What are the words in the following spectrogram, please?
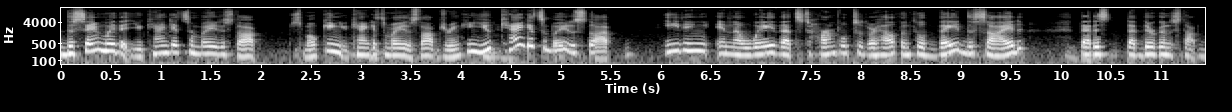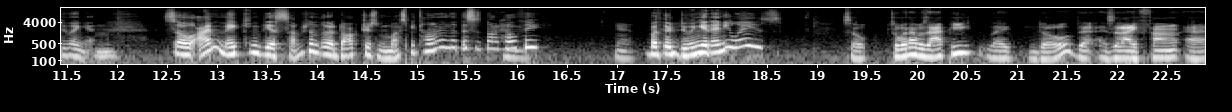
the same way that you can't get somebody to stop smoking you can't get somebody to stop drinking you can't get somebody to stop eating in a way that's harmful to their health until they decide that is that they're going to stop doing it so I'm making the assumption that the doctors must be telling them that this is not healthy. Yeah. But they're doing it anyways. so so what i was happy like though that is that i found uh,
